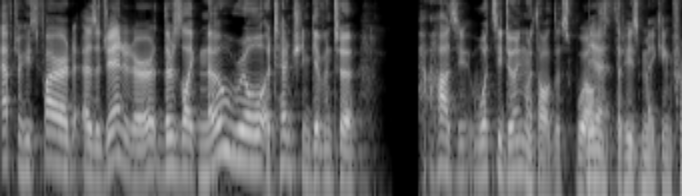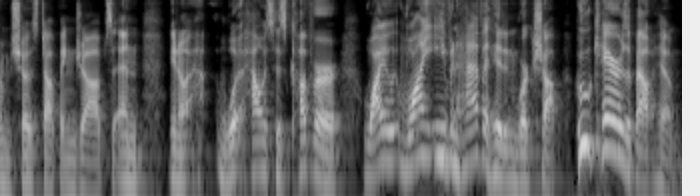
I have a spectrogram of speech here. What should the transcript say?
after he's fired as a janitor there's like no real attention given to how's he, what's he doing with all this wealth Yeah. that he's making from show-stopping jobs? And you know what how is his cover? Why why even have a hidden workshop? Who cares about him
